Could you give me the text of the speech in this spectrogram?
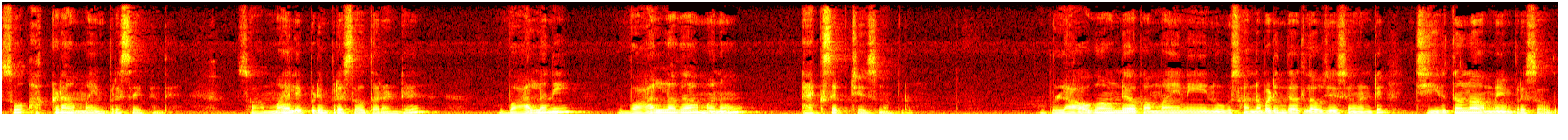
సో అక్కడ అమ్మాయి ఇంప్రెస్ అయిపోయింది. సో అమ్మాయిలు ఎప్పుడు ఇంప్రెస్ అవుతారంటే వాళ్ళని వాళ్ళగా మనం యాక్సెప్ట్ చేసినప్పుడు. ఇప్పుడు లావుగా ఉండే ఒక అమ్మాయిని నువ్వు సన్నబడిన తర్వాత లవ్ చేసావంటే జీవితంలో అమ్మాయి ఇంప్రెస్ అవ్వదు.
